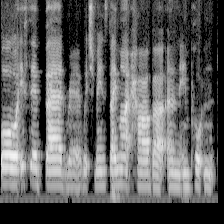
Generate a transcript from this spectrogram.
or if they're bad rare, which means they might harbor an important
